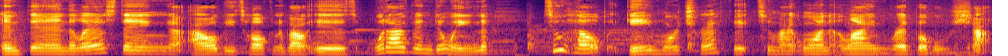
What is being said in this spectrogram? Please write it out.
And then the last thing I'll be talking about is what I've been doing to help gain more traffic to my online Redbubble shop.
